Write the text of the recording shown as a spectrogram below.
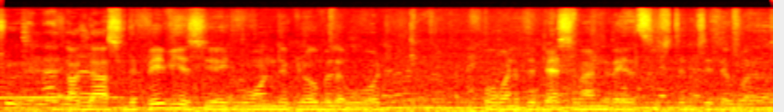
two, uh, not last year, the previous year, it won the global award for one of the best run rail systems in the world.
